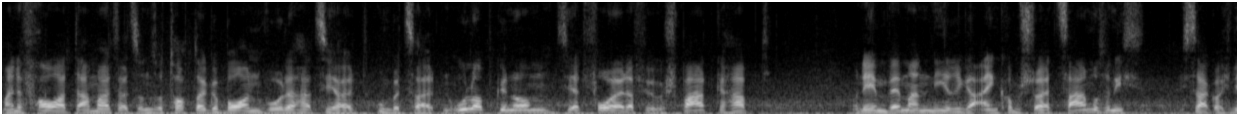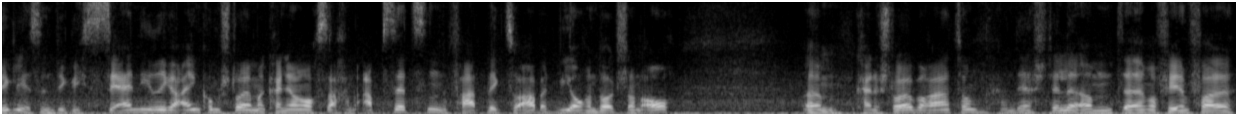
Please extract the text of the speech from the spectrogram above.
Meine Frau hat damals, als unsere Tochter geboren wurde, hat sie halt unbezahlten Urlaub genommen. Sie hat vorher dafür gespart gehabt. Und eben, wenn man niedrige Einkommensteuer zahlen muss, und ich, ich sage euch wirklich, es sind wirklich sehr niedrige Einkommensteuer, man kann ja auch noch Sachen absetzen, Fahrtweg zur Arbeit, wie auch in Deutschland auch. Ähm, keine Steuerberatung an der Stelle. Und ähm, auf jeden Fall,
